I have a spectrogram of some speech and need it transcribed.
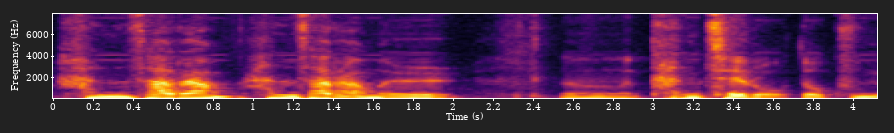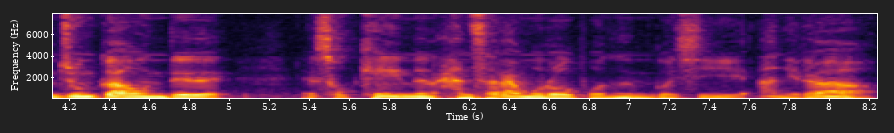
한 사람 한 사람을 어, 단체로 또 군중 가운데 속해 있는 한 사람으로 보는 것이 아니라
